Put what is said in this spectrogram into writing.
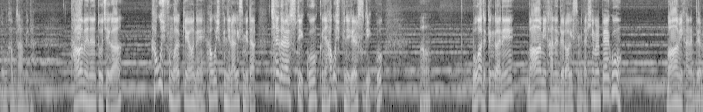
너무 감사합니다. 다음에는 또 제가 하고 싶은 거 할게요. 네, 하고 싶은 일 하겠습니다. 책을 할 수도 있고 그냥 하고 싶은 얘기를 할 수도 있고 어 뭐가 됐든 간에 마음이 가는 대로 하겠습니다. 힘을 빼고 마음이 가는 대로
